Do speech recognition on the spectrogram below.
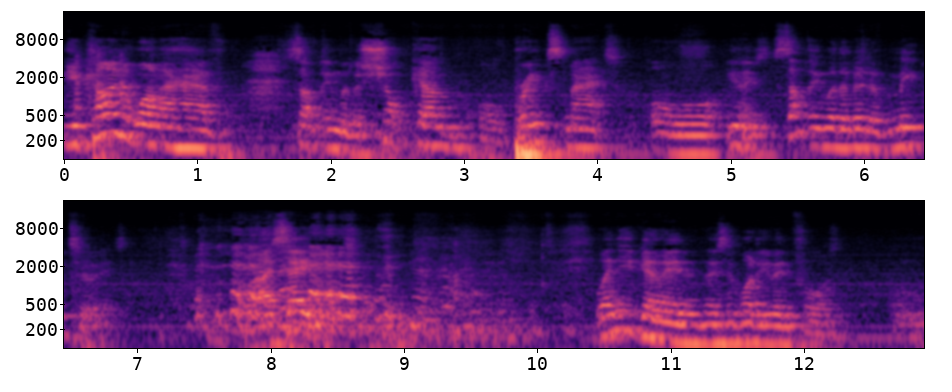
you kind of want to have something with a shotgun or Brinks mat or you know something with a bit of meat to it. Well, I say. When you go in and they say, "What are you in for?" Oh,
